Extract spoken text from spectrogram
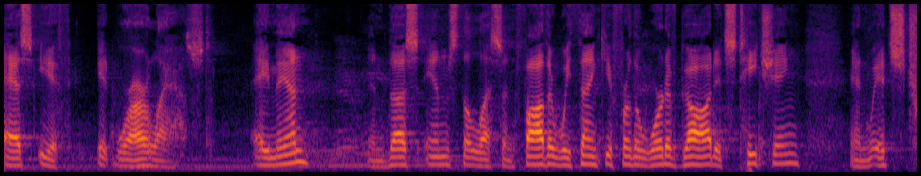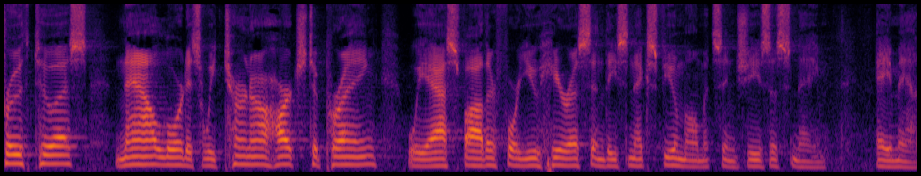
as if it were our last. Amen. And thus ends the lesson. Father, we thank you for the Word of God, its teaching, and its truth to us. Now, Lord, as we turn our hearts to praying, we ask, Father, for you hear us in these next few moments. In Jesus' name, amen.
